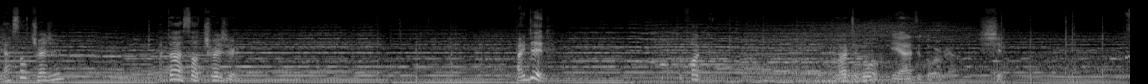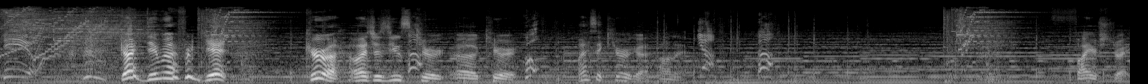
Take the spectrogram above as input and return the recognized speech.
Yeah, I saw treasure. I thought I saw treasure. I did. The fuck? Do I have to go? Yeah, I have to go around. Shit. God damn it, I forget! Cura! Oh, I just used Cure, uh, Cure. Why I say Curaga on it? Fire Strike.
